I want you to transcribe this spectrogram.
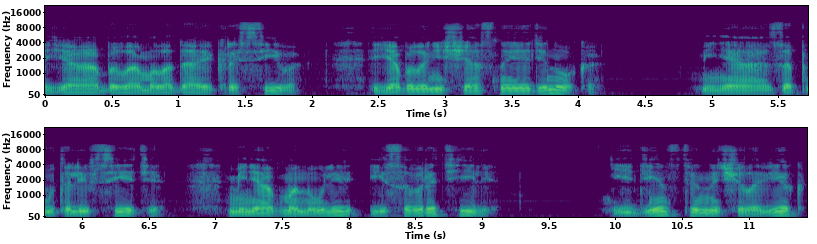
Я была молода и красива. Я была несчастна и одинока. Меня запутали в сети. Меня обманули и совратили. Единственный человек,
